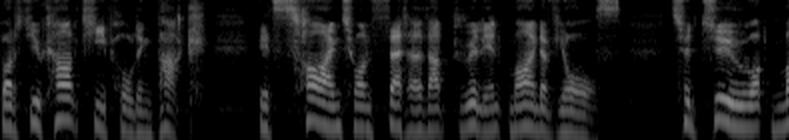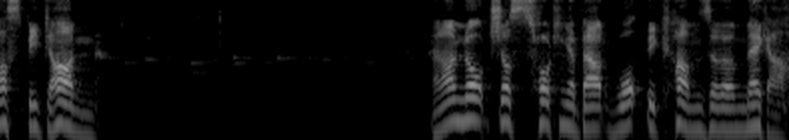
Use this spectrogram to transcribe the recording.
But you can't keep holding back. It's time to unfetter that brilliant mind of yours. To do what must be done. And I'm not just talking about what becomes of Omega.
